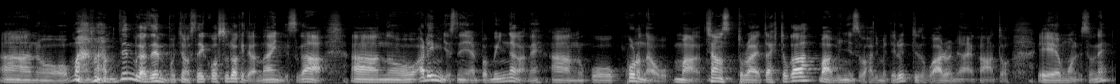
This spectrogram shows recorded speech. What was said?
あの、まあ、まあ全部が全部もちろん成功するわけではないんですがあのある意味ですねやっぱみんながねあのこうコロナを、まあ、チャンス捉えた人が、まあ、ビジネスを始めてるっていうところがあるんじゃないかなと、えー、思うんですよね。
